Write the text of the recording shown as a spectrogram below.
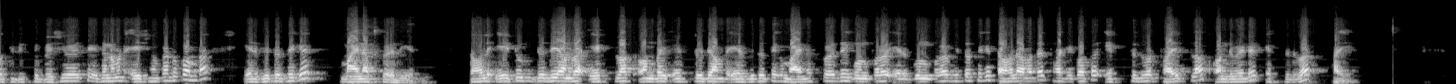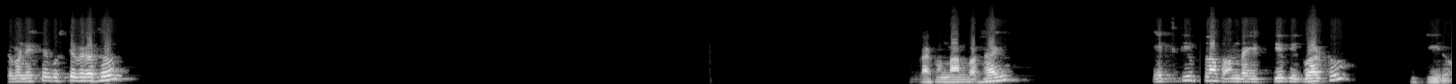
অতিরিক্ত বেশি হয়েছে এখানে আমরা এই সংখ্যাটুকু আমরা এর ভিতর থেকে মাইনাস করে দিয়েছি। তাহলে এইটুকু যদি আমরা x plus one by x যদি আমরা এর ভিতর থেকে মাইনাস করে দিই, গুণ করার এর গুণ করার ভিতর থেকে, তাহলে আমাদের থাকে কত? এক্স টু দেওয়ার five plus one divided x to দেওয়ার ফাইভ তোমরা নিশ্চয়ই বুঝতে পেরেছ? এখন মান বসাই x cube plus one by x cube equal to zero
